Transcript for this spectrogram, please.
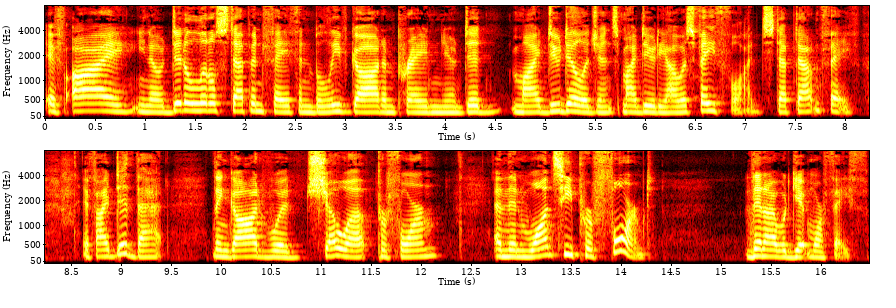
If I, you know, did a little step in faith and believed God and prayed and, you know, did my due diligence, my duty, I was faithful, I stepped out in faith. If I did that, then God would show up, perform, and then once He performed, then I would get more faith.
